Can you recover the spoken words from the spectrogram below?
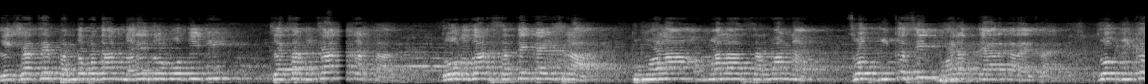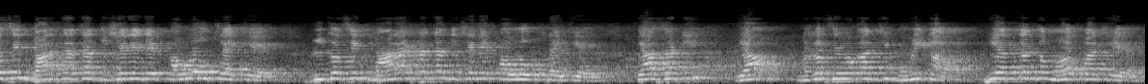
देशाचे पंतप्रधान नरेंद्र मोदीजी ज्याचा विचार करतात दोन हजार सत्तेचाळीसला तुम्हाला आम्हाला सर्वांना जो विकसित भारत तयार करायचा आहे जो विकसित भारताच्या दिशेने जे पावलं उचलायची आहे विकसित महाराष्ट्राच्या दिशेने पावलं उचलायची आहे त्यासाठी या नगरसेवकांची भूमिका ही अत्यंत महत्वाची आहे.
